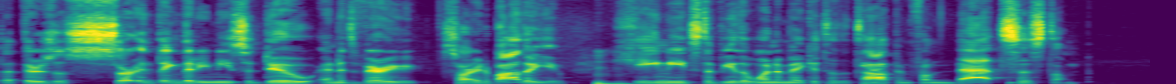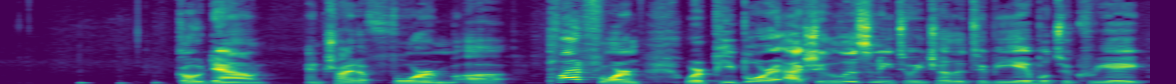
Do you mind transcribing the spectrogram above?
that there's a certain thing that he needs to do, and it's very sorry to bother you. He needs to be the one to make it to the top, and from that system, go down and try to form a platform where people are actually listening to each other to be able to create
